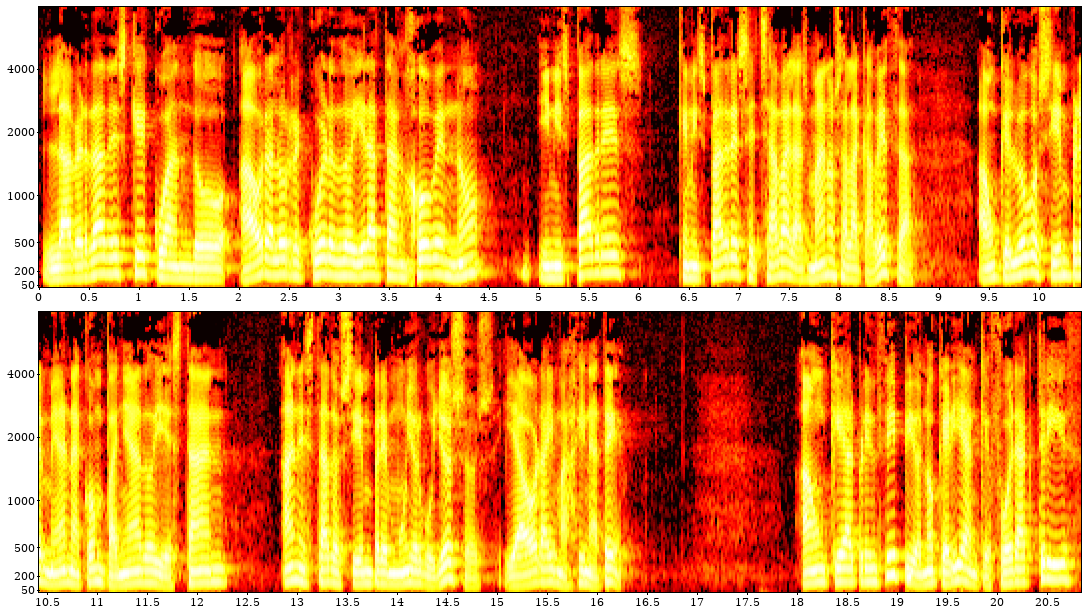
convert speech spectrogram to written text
La verdad es que cuando ahora lo recuerdo y era tan joven, ¿no? Y mis padres que mis padres echaban las manos a la cabeza, aunque luego siempre me han acompañado y están han estado siempre muy orgullosos y ahora imagínate. Aunque al principio no querían que fuera actriz,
